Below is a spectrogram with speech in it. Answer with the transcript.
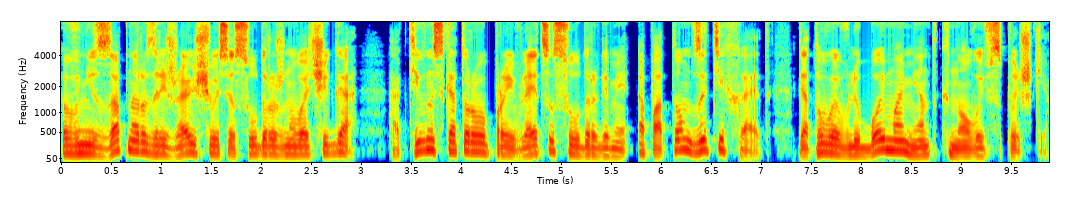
внезапно разряжающегося судорожного очага, активность которого проявляется судорогами, а потом затихает, готовая в любой момент к новой вспышке.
